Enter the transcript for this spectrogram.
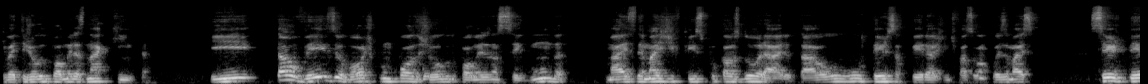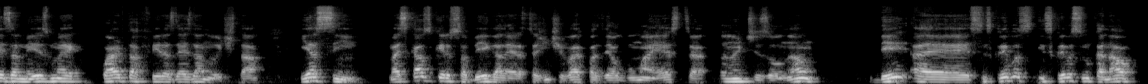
que vai ter jogo do Palmeiras na quinta. E talvez eu volte para um pós-jogo do Palmeiras na segunda, mas é mais difícil por causa do horário, tá? Ou, ou terça-feira a gente faz alguma coisa, mas certeza mesmo é quarta-feira às 10 da noite, tá? E assim, mas caso queira saber, galera, se a gente vai fazer alguma extra antes ou não, dê, é, se inscreva, inscreva-se no canal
